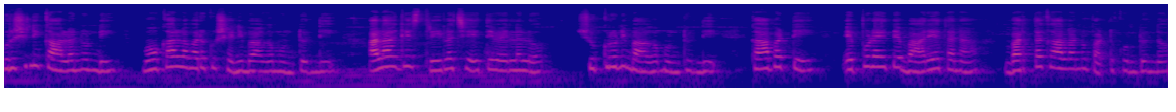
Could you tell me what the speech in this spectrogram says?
పురుషుని కాళ్ళ నుండి మోకాళ్ళ వరకు శని భాగం ఉంటుంది. అలాగే స్త్రీల చేతి వేళ్ళలో శుక్రుని భాగం ఉంటుంది. కాబట్టి ఎప్పుడైతే భార్య తన భర్త కాళ్ళను పట్టుకుంటుందో?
